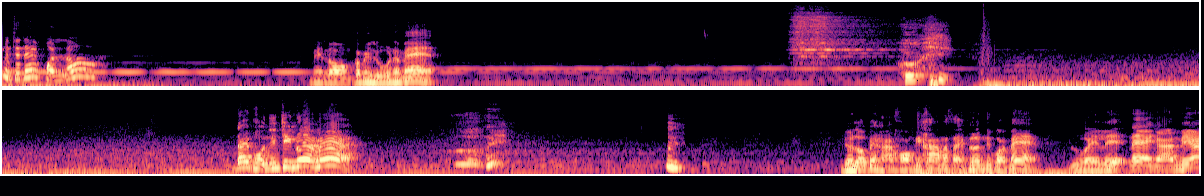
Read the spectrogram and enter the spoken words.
มันจะได้ผลล่อไม่ลองก็ไม่รู้นะแม่ เฮ้ย ได้ผลจริง ๆ ด้วยอะแม่เฮ้ยเฮ้ยเดี๋ยวเราไปหาของมีค่ามาใส่เพิ่มดีกว่าแม่ รวยเละแน่งานเนี้ย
